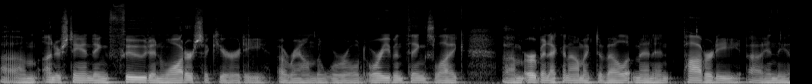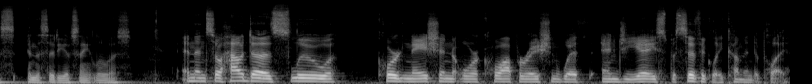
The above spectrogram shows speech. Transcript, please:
um, understanding food and water security around the world, or even things like um, urban economic development and poverty uh, in the in the city of St. Louis. And then, so how does SLU coordination or cooperation with NGA specifically come into play?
